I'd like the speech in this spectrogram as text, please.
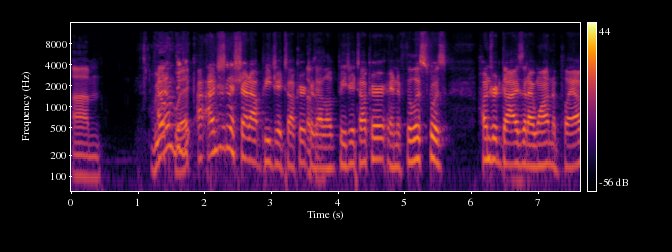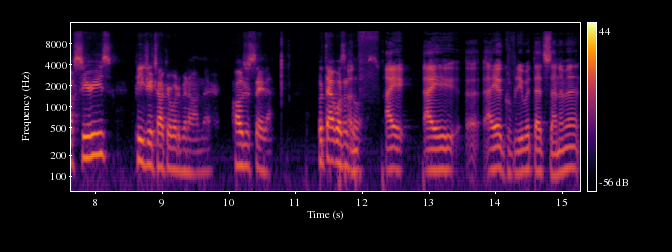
Um, real I don't quick, think I'm just going to shout out PJ Tucker because okay. I love PJ Tucker, and if the list was hundred guys that I want in a playoff series, PJ Tucker would have been on there. I'll just say that, but that wasn't. Unf- I I uh, I agree with that sentiment,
